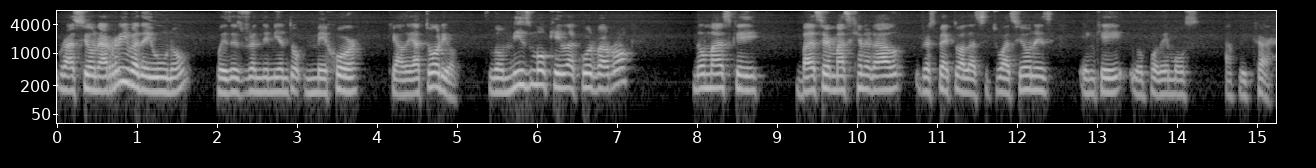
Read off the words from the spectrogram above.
ración arriba de 1, pues es rendimiento mejor que aleatorio. Lo mismo que la curva ROC, no más que va a ser más general respecto a las situaciones en que lo podemos aplicar.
